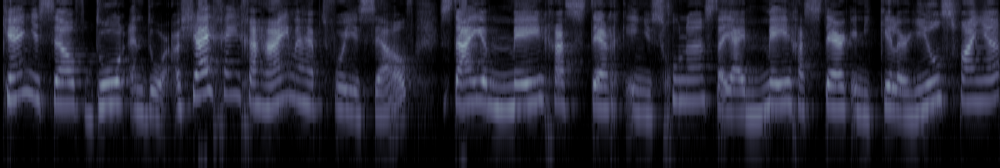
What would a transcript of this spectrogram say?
Ken jezelf door en door. Als jij geen geheimen hebt voor jezelf, sta je mega sterk in je schoenen. Sta jij mega sterk in die killer heels van je.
